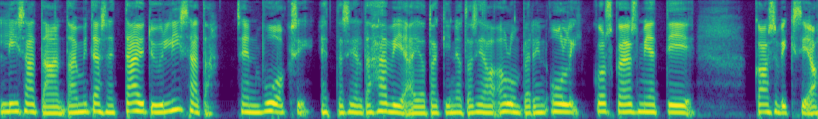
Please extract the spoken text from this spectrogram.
lisätään tai mitä sinne täytyy lisätä sen vuoksi, että sieltä häviää jotakin, jota siellä alun perin oli. Koska jos miettii kasviksia,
